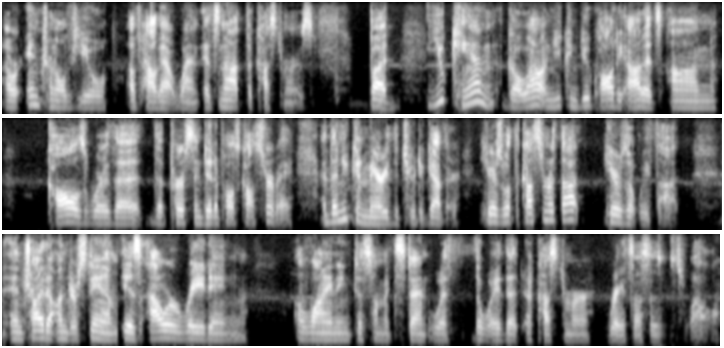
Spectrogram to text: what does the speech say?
our internal view of how that went. It's not the customers. But mm-hmm. you can go out and you can do quality audits on calls where the the person did a post call survey and then you can marry the two together here's what the customer thought here's what we thought and try to understand is our rating aligning to some extent with the way that a customer rates us as well.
